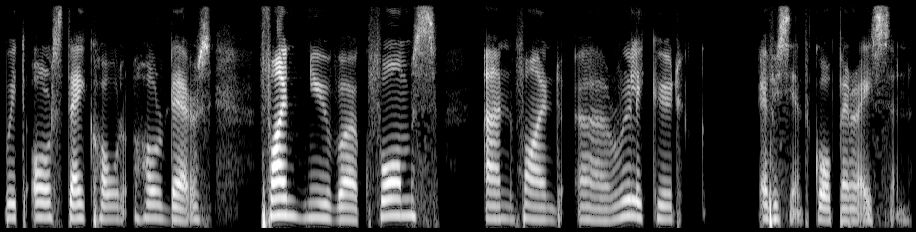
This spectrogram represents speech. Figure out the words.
with all stakeholders, find new work forms and find really good efficient cooperation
